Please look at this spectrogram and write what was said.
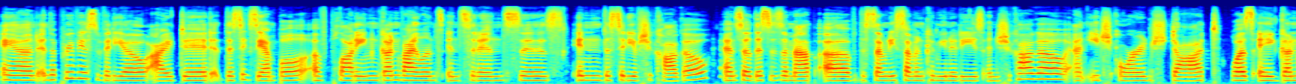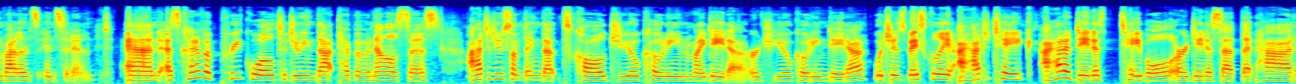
And in the previous video I did this example of plotting gun violence incidences in the city of Chicago. And so this is a map of the 77 communities in Chicago and each orange dot was a gun violence incident. And as kind of a prequel to doing that type of analysis I had to do something that's called geocoding my data or geocoding data which is basically I had to take, I had a data table or a data set that had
